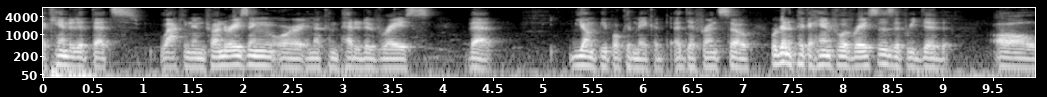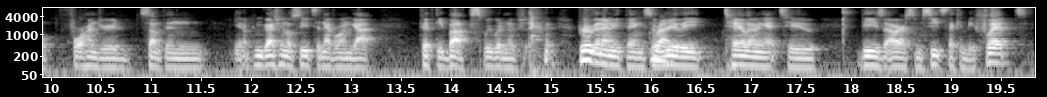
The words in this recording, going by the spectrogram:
a candidate that's lacking in fundraising or in a competitive race that young people could make a, a difference. So we're going to pick a handful of races. If we did all 400 something, you know, congressional seats and everyone got 50 bucks, we wouldn't have proven anything. So Right. really tailoring it to these are some seats that can be flipped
